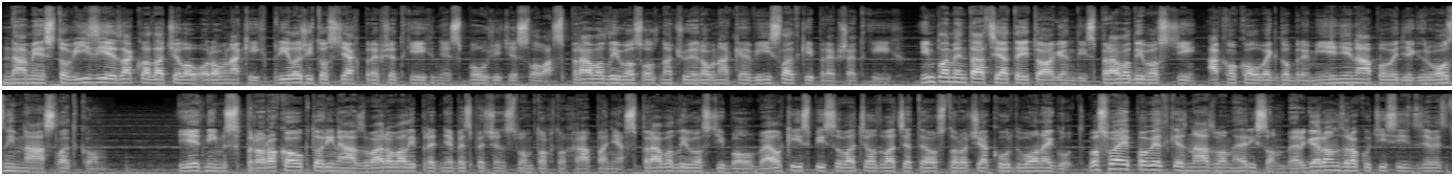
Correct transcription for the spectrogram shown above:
Namiesto vízie zakladateľov o rovnakých príležitostiach pre všetkých dnes použitie slova spravodlivosť označuje rovnaké výsledky pre všetkých. Implementácia tejto agendy spravodlivosti, akokoľvek dobre mienená, povedie k rôznym následkom. Jedným z prorokov, ktorí nás varovali pred nebezpečenstvom tohto chápania spravodlivosti bol veľký spisovateľ 20. storočia Kurt Vonnegut. Vo svojej poviedke s názvom Harrison Bergeron z roku 1961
